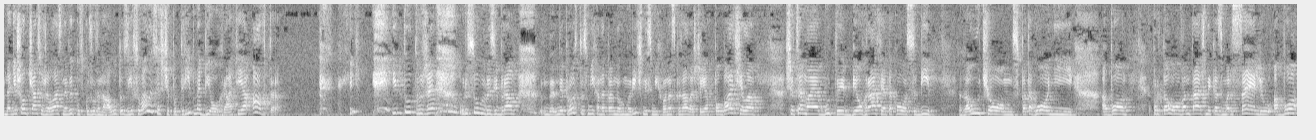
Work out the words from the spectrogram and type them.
надійшов час уже власне випуску журналу, то з'ясувалося, що потрібна біографія автора. І тут уже Урсулу розібрав не просто сміх, а напевно гуморичний сміх. Вона сказала, що я побачила, що це має бути біографія такого собі гаучо з Патагонії, або портового вантажника з Марселю, або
